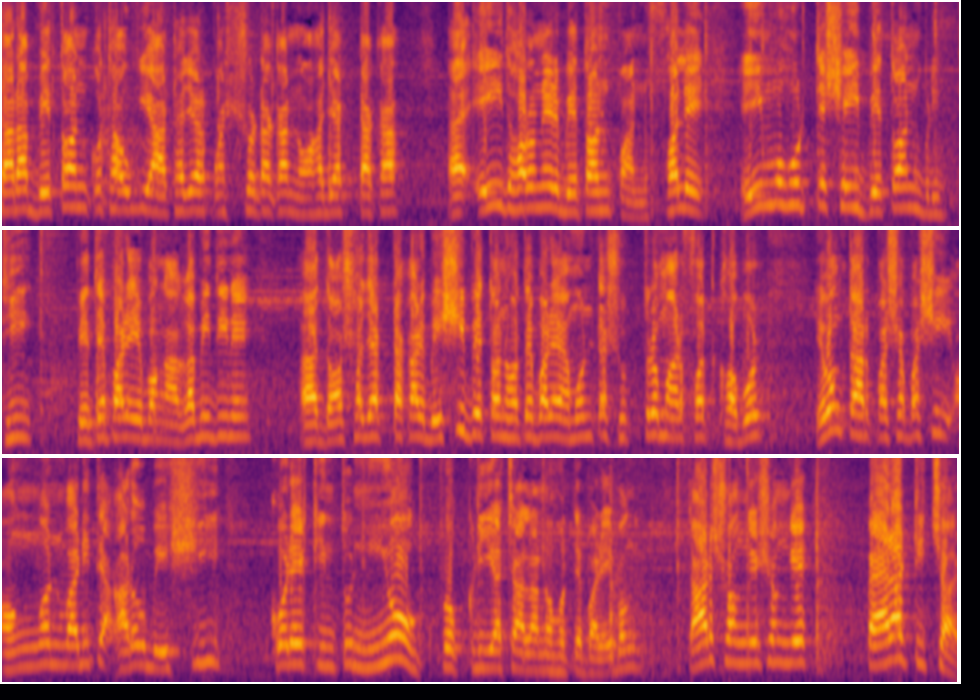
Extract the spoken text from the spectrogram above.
তারা বেতন কোথাও গিয়ে আট হাজার পাঁচশো টাকা, ন হাজার টাকা এই ধরনের বেতন পান। ফলে এই মুহূর্তে সেই বেতন বৃদ্ধি পেতে পারে এবং আগামী দিনে দশ হাজার টাকার বেশি বেতন হতে পারে এমনটা সূত্র মারফত খবর। এবং তার পাশাপাশি অঙ্গনবাড়িতে আরও বেশি করে কিন্তু নিয়োগ প্রক্রিয়া চালানো হতে পারে। এবং তার সঙ্গে সঙ্গে প্যারা টিচার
